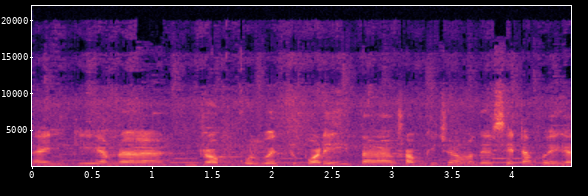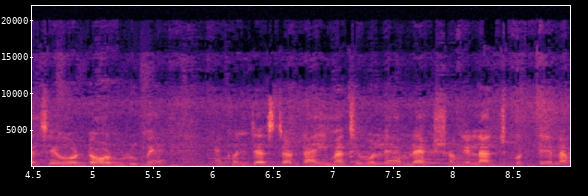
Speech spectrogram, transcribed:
রাইনকে আমরা ড্রপ করব একটু পরেই। তা সব কিছু আমাদের সেট হয়ে গেছে ওর ডর্ম রুমে এখন জাস্ট টাইম আছে বলে আমরা একসঙ্গে লাঞ্চ করতে এলাম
